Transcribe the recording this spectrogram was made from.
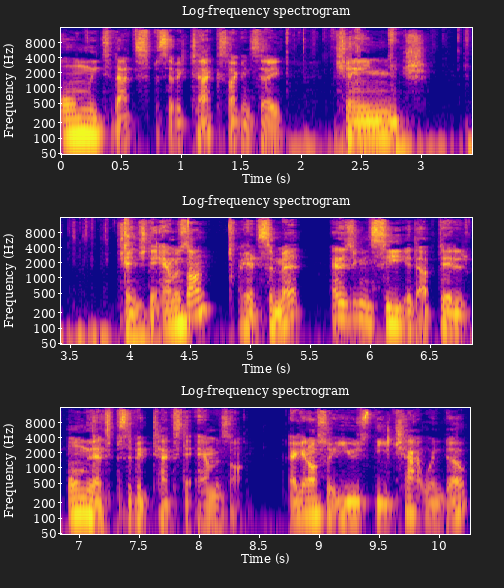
only to that specific text. So I can say, change, change to Amazon, I hit submit, and as you can see, it updated only that specific text to Amazon. I can also use the chat window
